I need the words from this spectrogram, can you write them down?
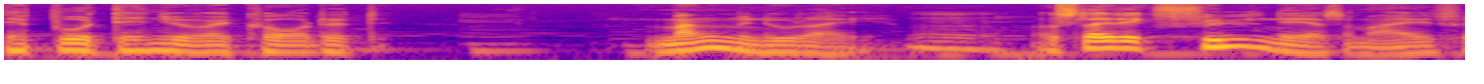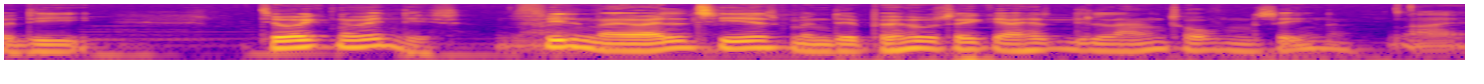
Der burde den jo rekordet mange minutter af Mm. og slet ikke fylde nær så meget, fordi det var ikke nødvendigt. Nej. Film er jo alle tiers, men det behøver ikke at have de lange trukne scener. Nej.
